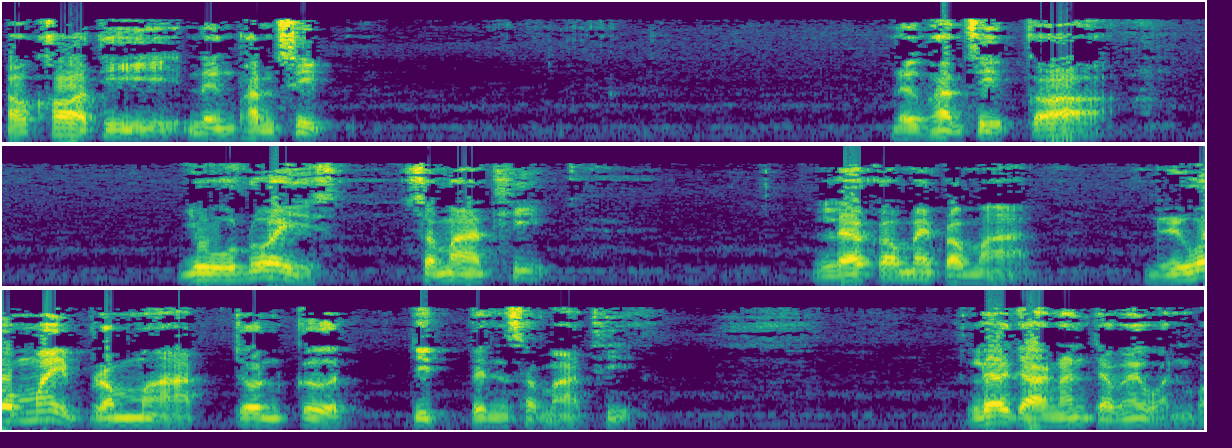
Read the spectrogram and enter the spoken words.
เอาข้อที่หนึ่งพันสิบ หนึ่งพันสิบก็อยู่ด้วยสมาธิ แล้วก็ไม่ประมาท หรือว่าไม่ประมาทจนเกิดจิตเป็นสมาธิ แล้วจากนั้นจะไม่หวั่นไหว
